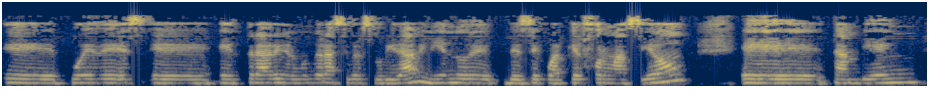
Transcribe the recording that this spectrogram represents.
eh, puedes eh, entrar en el mundo de la ciberseguridad viniendo desde cualquier formación. Eh, también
